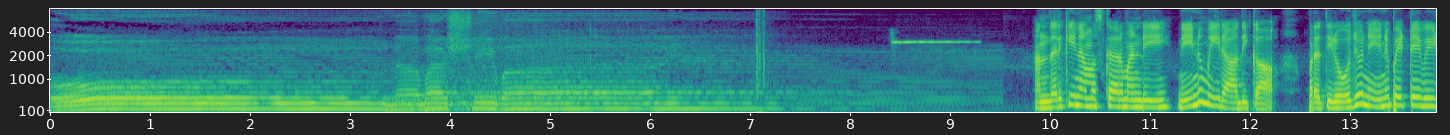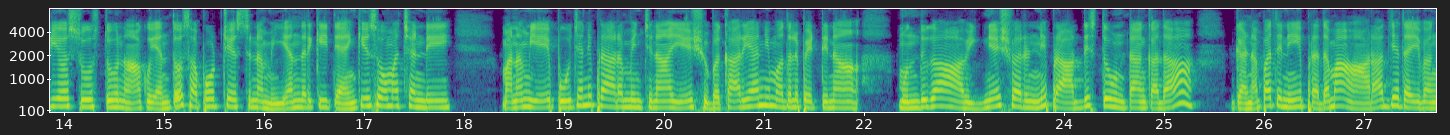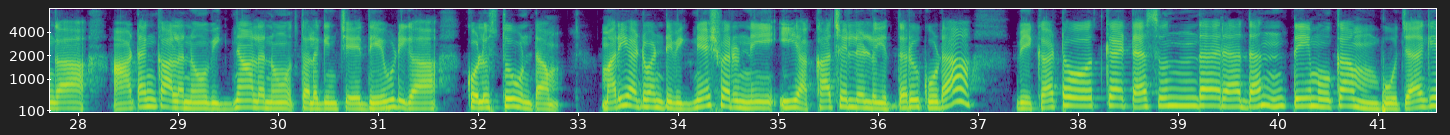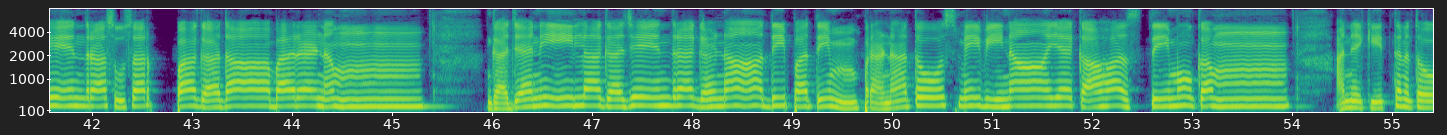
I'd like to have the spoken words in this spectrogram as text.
నమ అందరికీ నమస్కారం అండి నేను మీ రాధిక. ప్రతిరోజు నేను పెట్టే వీడియోస్ చూస్తూ నాకు ఎంతో సపోర్ట్ చేస్తున్న మీ అందరికీ థ్యాంక్ యూ సో మచ్ అండి. మనం ఏ పూజని ప్రారంభించినా ఏ శుభకార్యాన్ని మొదలుపెట్టినా ముందుగా ఆ విఘ్నేశ్వరుణ్ణి ప్రార్థిస్తూ ఉంటాం కదా. గణపతిని ప్రథమ ఆరాధ్య దైవంగా ఆటంకాలను విఘ్నాలను తొలగించే దేవుడిగా కొలుస్తూ ఉంటాం. మరి అటువంటి విఘ్నేశ్వరుణ్ణి ఈ అక్కా చెల్లెళ్ళు ఇద్దరూ కూడా వికటోత్కట సుందర దంతి ముఖం భుజగేంద్ర సుసర్పగదాభరణం గజనీల గజేంద్ర గణాధిపతిం ప్రణతోస్మి వినాయక హస్తిముఖం అనే కీర్తనతో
